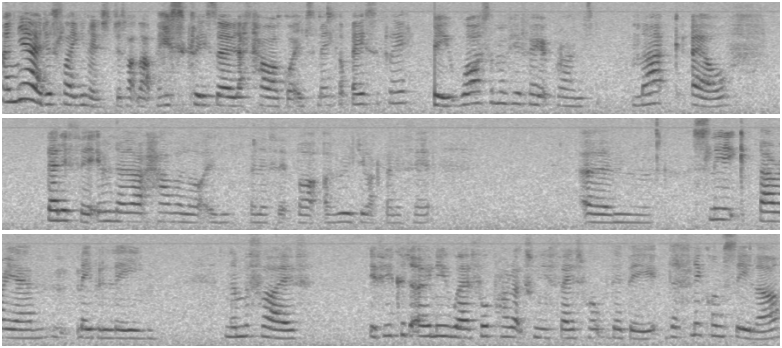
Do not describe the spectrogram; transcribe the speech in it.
and yeah just like you know just, just like that basically so that's how I got into makeup basically. What are some of your favourite brands? MAC, ELF, Benefit even though I don't have a lot in Benefit but I really do like Benefit. Um, Sleek, Barry M, Maybelline. Number five, if you could only wear four products on your face, what would they be? Definitely concealer,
